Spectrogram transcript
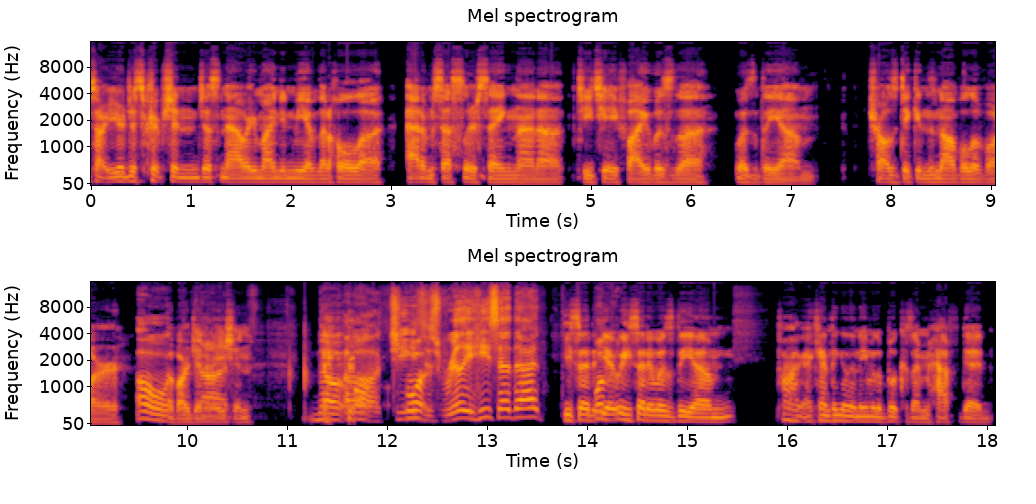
sorry your description just now reminded me of that whole uh, Adam Sessler saying that uh, GTA Five was the was the um, Charles Dickens novel of our oh of our God. generation. No, Oh well, Jesus! really? He said that? He said Well, yeah, he said it was the um, fuck, I can't think of the name of the book because I'm half dead.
